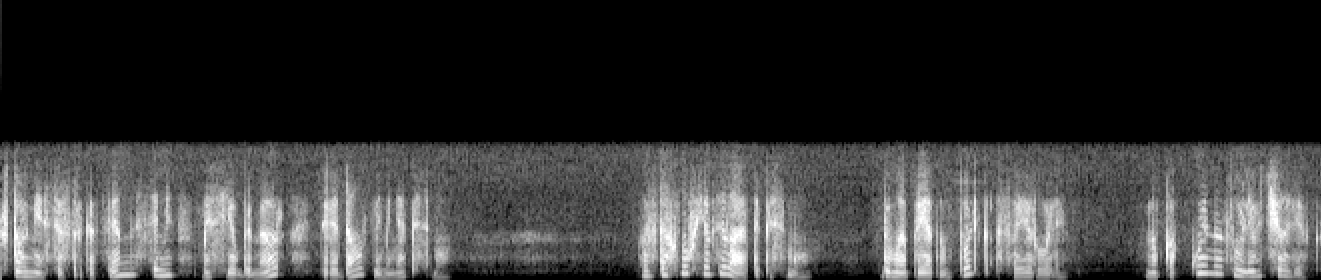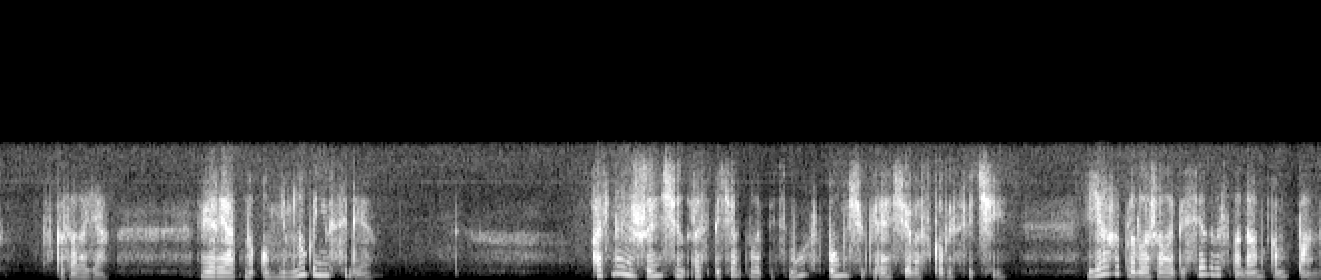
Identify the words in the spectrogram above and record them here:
что вместе с драгоценностями месье Бемер передал для меня письмо. Вздохнув, я взяла это письмо, думая при этом только о своей роли. «Но какой назойливый человек!» — сказала я. «Вероятно, он немного не в себе». Одна из женщин распечатала письмо с помощью горящей восковой свечи. Я же продолжала беседовать с мадам Кампан.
